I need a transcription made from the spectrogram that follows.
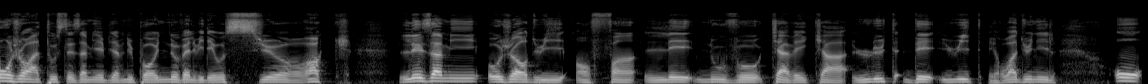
Bonjour à tous les amis et bienvenue pour une nouvelle vidéo sur Rock. Les amis, aujourd'hui, enfin, les nouveaux KVK, lutte des 8 et roi du Nil. On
